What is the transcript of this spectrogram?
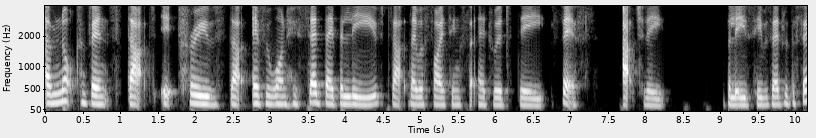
am not convinced that it proves that everyone who said they believed that they were fighting for Edward the Fifth actually believes he was Edward V.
